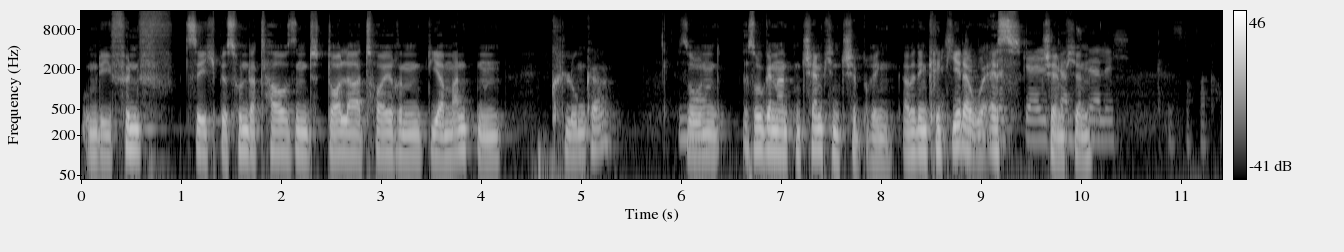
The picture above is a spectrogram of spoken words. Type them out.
um die 50 bis 100.000 Dollar teuren Diamantenklunker. So einen sogenannten Championship-Ring. Aber den kriegt jeder das Geld, US-Champion. Ganz ehrlich. Kannst du es doch verkaufen.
